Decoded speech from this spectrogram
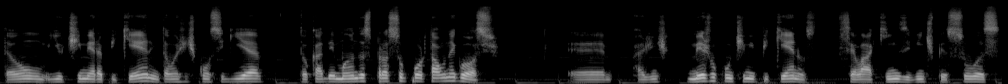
então, e o time era pequeno, então a gente conseguia tocar demandas para suportar o negócio. É, a gente, mesmo com um time pequeno, sei lá, 15, 20 pessoas,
